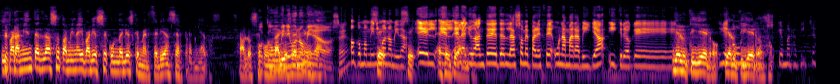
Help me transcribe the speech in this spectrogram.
Y para mí en Ted Lasso también hay varios secundarios que merecerían ser premiados. O sea, los o como mínimo nominados, ¿eh? O como mínimo Sí, nominada. sí, el, el- ayudante de Ted Lasso me parece una maravilla y creo que. Y el utillero, y el. Dios, qué maravilla.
